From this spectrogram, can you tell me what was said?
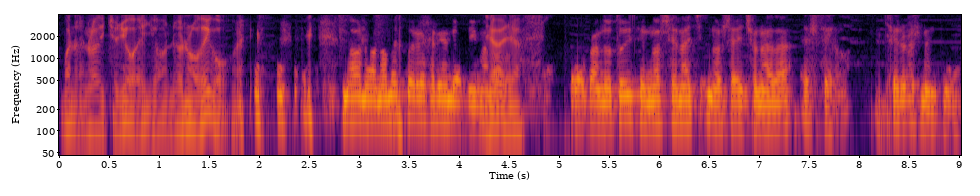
Bueno, no lo he dicho yo, ¿eh? yo, yo no lo digo. No, no, no me estoy refiriendo a ti, ya. Pero cuando tú dices no se, ha hecho- no se ha hecho nada, es cero. Cero es mentira.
